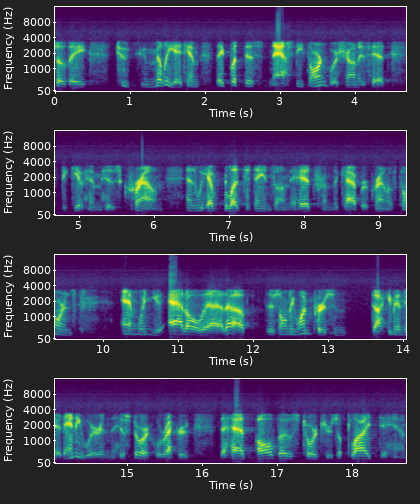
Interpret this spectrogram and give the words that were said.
So they, to humiliate him, they put this nasty thorn bush on his head to give him his crown. And we have blood stains on the head from the cap or crown of thorns. And when you add all that up, there's only one person documented anywhere in the historical record that had all those tortures applied to him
